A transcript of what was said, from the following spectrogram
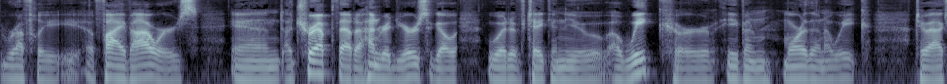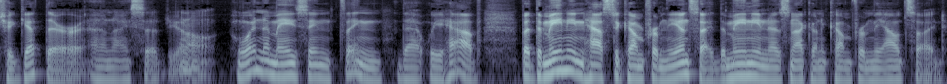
roughly uh, five hours. And a trip that 100 years ago would have taken you a week or even more than a week to actually get there. And I said, you know, what an amazing thing that we have. But the meaning has to come from the inside. The meaning is not going to come from the outside.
